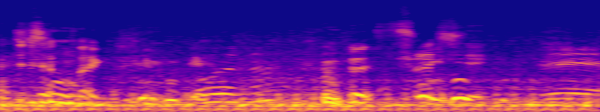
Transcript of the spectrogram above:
ರಾಯ್ ದಕ್ಕಿಂದ ಈಗ ಅಲ್ಲೇ ಬ್ರಷ್ ದಕ್ಕಿಂದ ಬ್ರಷ್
